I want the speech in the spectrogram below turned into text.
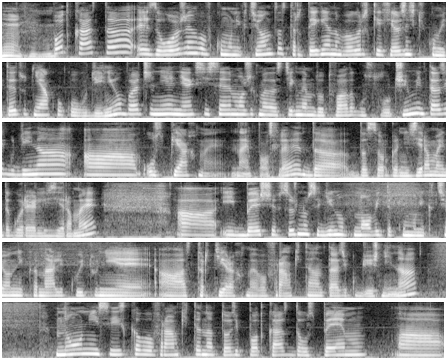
Mm-hmm. Подкаста е заложен в комуникационната стратегия на Българския Хелзински комитет от няколко години, обаче ние някакси се не можехме да стигнем до това да го случим и тази година а, успяхме най-после да, да се организираме и да го реализираме. А, и беше всъщност един от новите комуникационни канали, които ние а, стартирахме в рамките на тази годишнина. Много ни се иска в рамките на този подкаст да успеем а,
